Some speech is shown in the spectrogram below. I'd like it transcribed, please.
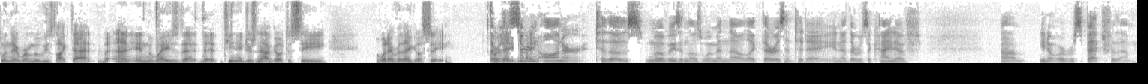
when there were movies like that, but uh, in the ways that, that teenagers now go to see whatever they go see. There was a certain night. honor to those movies and those women, though, like there isn't today. You know, there was a kind of, um, you know, a respect for them.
